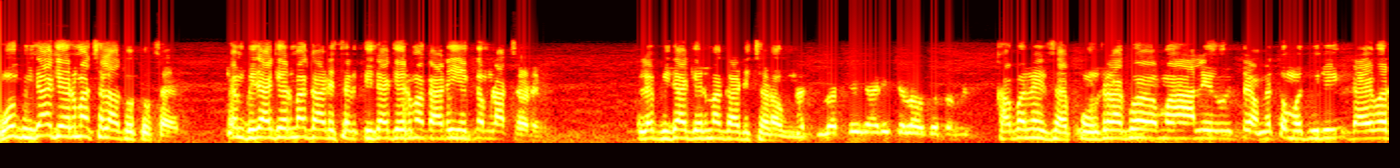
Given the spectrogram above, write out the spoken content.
હું બીજા ગેરમાં ચલાવતો હતો સાહેબ. કેમ બીજા ગેરમાં ગાડી ચડે ત્રીજા ગેરમાં ગાડી એકદમ ના ચડે. એટલે બીજા ગેરમાં ગાડી ચડાવું સુરતની ગાડી ચલાવતો તમે? ખબર નહીં સાહેબ કોન્ટ્રાક્ટમાં આલે હોય તો અમે તો મજૂરી ડ્રાઈવર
